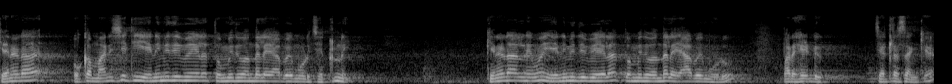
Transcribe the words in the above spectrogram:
కెనడా ఒక మనిషికి ఎనిమిది వేల తొమ్మిది వందల యాభై మూడు చెట్లున్నాయి. కెనడాలనేమో ఎనిమిది వేల తొమ్మిది వందల యాభై మూడు పర్ హెడ్ చెట్ల సంఖ్య.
